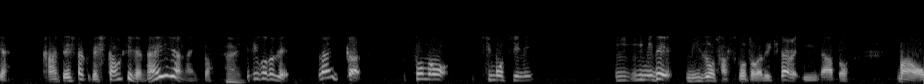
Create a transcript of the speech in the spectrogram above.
いや感染したくてしたわけじゃないじゃないと。はいということで、なんかその気持ちにいい意味で水を差すことができたらいいなと、まあ、思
